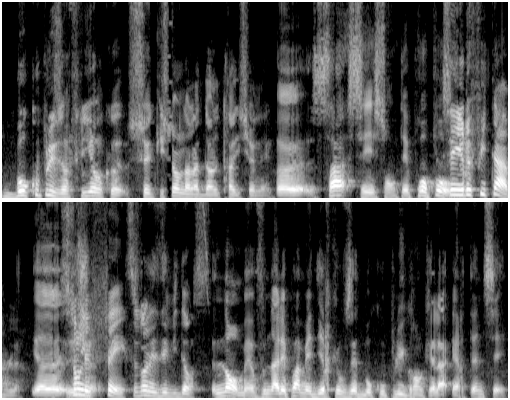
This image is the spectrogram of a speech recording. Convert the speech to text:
Beaucoup plus influents que ceux qui sont dans, la- dans le traditionnel. Euh, ça, ce sont tes propos. C'est irréfutable. Euh, Ce sont je- les faits, ce sont les évidences. Non, mais vous n'allez pas me dire que vous êtes beaucoup plus grand que la RTNC.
